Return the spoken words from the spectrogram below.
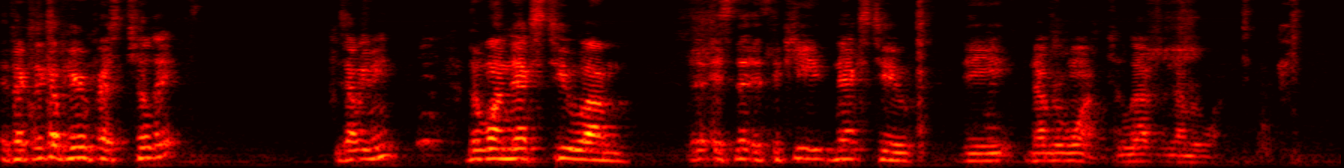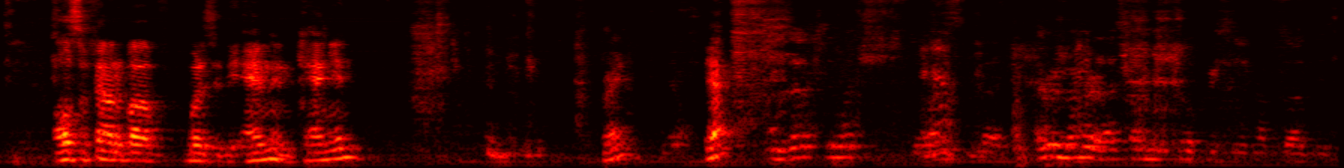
If I click up here and press tilde, is that what you mean? The one next to um, it's the it's the key next to the number one to the left of number one. Also found above what is it? The N in Canyon. Right? Yeah. Is that too much? to ask? I remember last time you told Christine how to add this.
